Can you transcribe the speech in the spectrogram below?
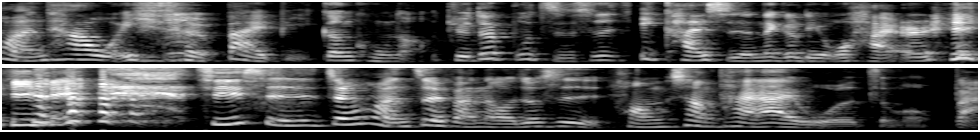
嬛她唯一的败笔跟苦恼，绝对不只是一开始的那个刘海而已。其实甄嬛最烦恼的就是皇上太爱我了，怎么办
